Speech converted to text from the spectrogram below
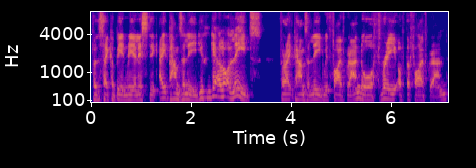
for the sake of being realistic, eight pounds a lead. You can get a lot of leads for eight pounds a lead with five grand or three of the five grand.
